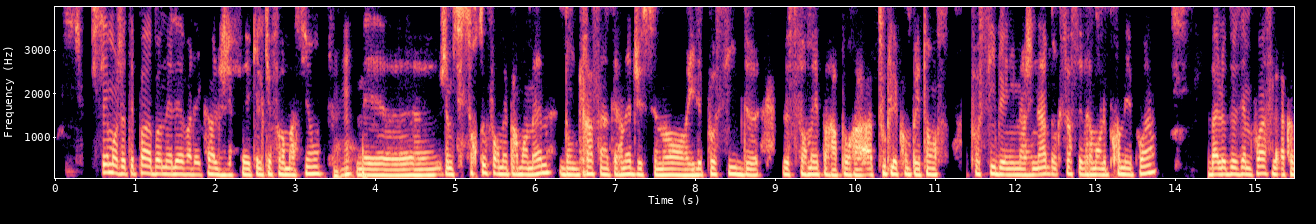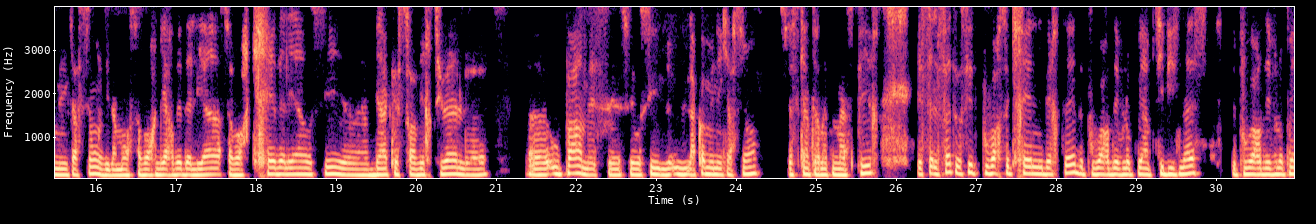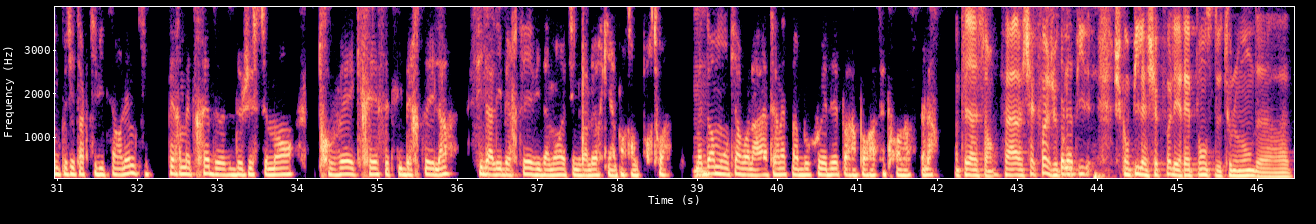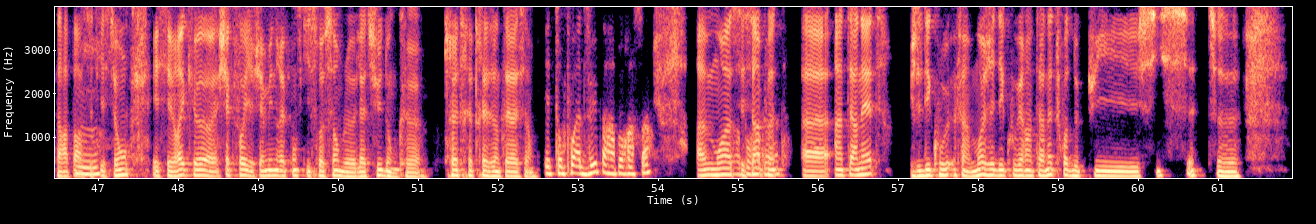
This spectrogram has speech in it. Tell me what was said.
Tu sais, moi, j'étais pas un bon élève à l'école. J'ai fait quelques formations, mhm. mais euh, je me suis surtout formé par moi-même. Donc, grâce à Internet, justement, il est possible de, de se former par rapport à, toutes les compétences possibles et inimaginables. Donc, ça, c'est vraiment le premier point. Bah, le deuxième point, c'est la communication, évidemment, savoir garder des liens, savoir créer des liens aussi, euh, bien que ce soit virtuel. Euh, euh, ou pas, mais c'est aussi la communication. C'est ce qu'Internet m'inspire. Et c'est le fait aussi de pouvoir se créer une liberté, de pouvoir développer un petit business, de pouvoir développer une petite activité en ligne qui permettrait de, de justement trouver et créer cette liberté-là. Si la liberté, évidemment, est une valeur qui est importante pour toi. Mais hmm. dans mon cas, voilà, Internet m'a beaucoup aidé par rapport à ces trois aspects-là. Intéressant. Enfin, à chaque fois, je compile, je compile à chaque fois les réponses de tout le monde euh, par rapport à cette hmm. question. Et c'est vrai que à chaque fois, il n'y a jamais une réponse qui se ressemble là-dessus. Donc, euh, très, très, très intéressant. Et ton point de vue par rapport à ça? Euh, Moi, c'est simple. Internet, euh, Internet je l'ai découvert, enfin, moi, j'ai découvert Internet, je crois, depuis 6, 7,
